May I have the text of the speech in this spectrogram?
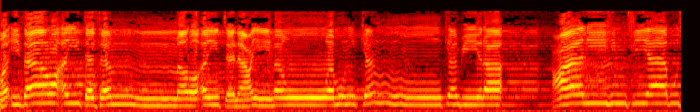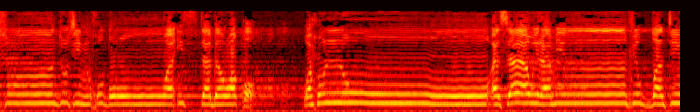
وإذا رأيت ثم رأيت نعيما وملكا كبيرا عاليهم ثياب سندس خضر واستبرق وحلوا أساور من فضة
